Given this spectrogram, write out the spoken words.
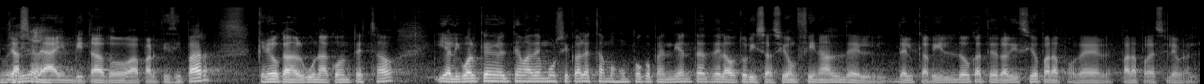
ya se le ha invitado a participar, creo que alguna ha contestado. Y al igual que en el tema de musical, estamos un poco pendientes de la autorización final del, del Cabildo Catedralicio para poder, para poder celebrarla.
